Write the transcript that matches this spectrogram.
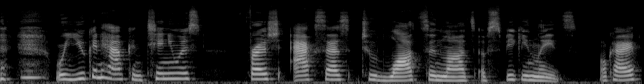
where you can have continuous, fresh access to lots and lots of speaking leads. Okay?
